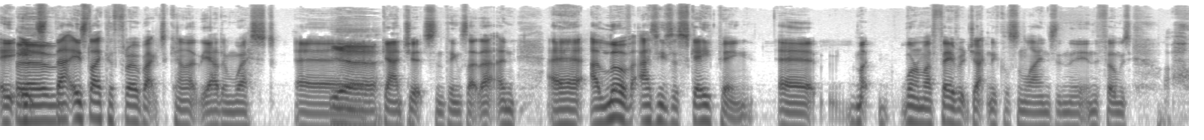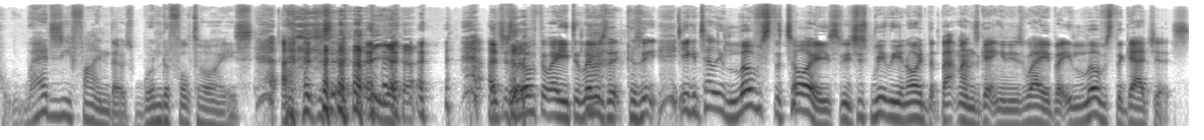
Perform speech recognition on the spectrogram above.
it, it's, um, that is like a throwback to kind of like the Adam West uh, Yeah. gadgets and things like that. And uh, I love as he's escaping. Uh, my, one of my favourite Jack Nicholson lines in the in the film is, oh, "Where does he find those wonderful toys?" I just, Yeah. I just love the way he delivers it because you can tell he loves the toys. He's just really annoyed that Batman's getting in his way, but he loves the gadgets.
